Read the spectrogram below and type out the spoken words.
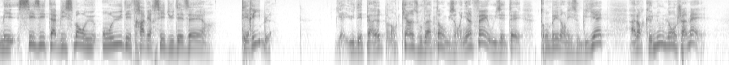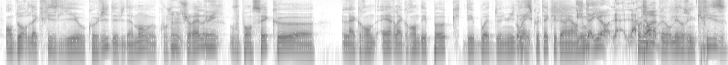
Mais ces établissements ont eu des traversées du désert terribles. Il y a eu des périodes pendant 15 ou 20 ans où ils n'ont rien fait, où ils étaient tombés dans les oubliettes, alors que nous, non, jamais. En dehors de la crise liée au Covid, évidemment, euh, conjoncturelle, Mmh. Oui. vous pensez que euh, la grande ère, la grande époque des boîtes de nuit, des Oui. discothèques est derrière Et nous d'ailleurs, la, la Qu'on est en- preuve, on est dans une crise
